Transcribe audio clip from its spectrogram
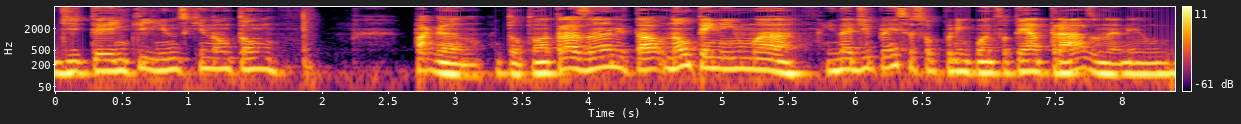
de ter inquilinos que não estão pagando, então estão atrasando e tal. Não tem nenhuma inadimplência, só por enquanto só tem atraso, né? Nenhum,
